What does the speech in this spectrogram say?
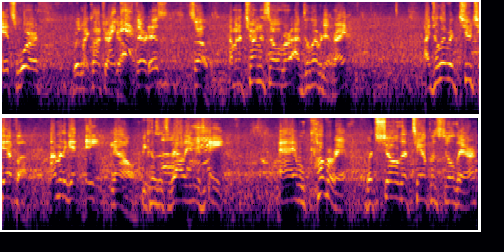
it's worth, where's my contract Right go? there. it is. So I'm gonna turn this over, I've delivered it, right? I delivered to Tampa. I'm gonna get eight now because its value is eight. And I will cover it, but show that Tampa's still there.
